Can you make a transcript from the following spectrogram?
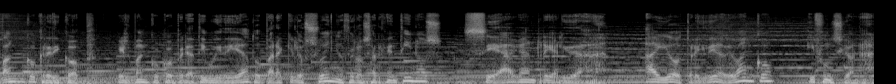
Banco Credicop, el banco cooperativo ideado para que los sueños de los argentinos se hagan realidad. Hay otra idea de banco y funciona.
